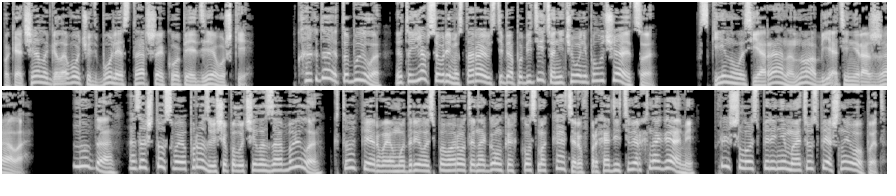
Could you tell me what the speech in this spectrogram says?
Покачала головой чуть более старшая копия девушки. «Когда это было? Это я все время стараюсь тебя победить, а ничего не получается!» Вскинулась я рано, но объятий не разжала. «Ну да, а за что свое прозвище получила, забыла? Кто первая умудрилась повороты на гонках космокатеров проходить вверх ногами? Пришлось перенимать успешный опыт»,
